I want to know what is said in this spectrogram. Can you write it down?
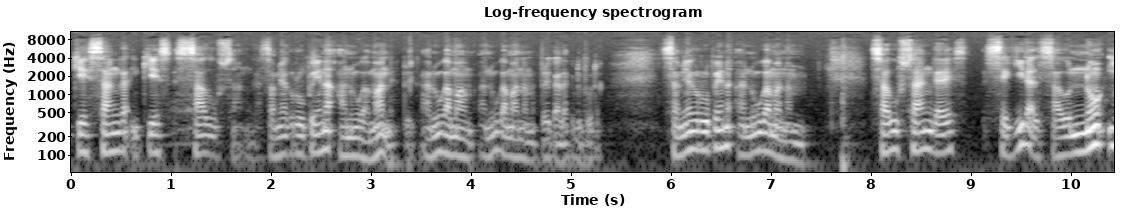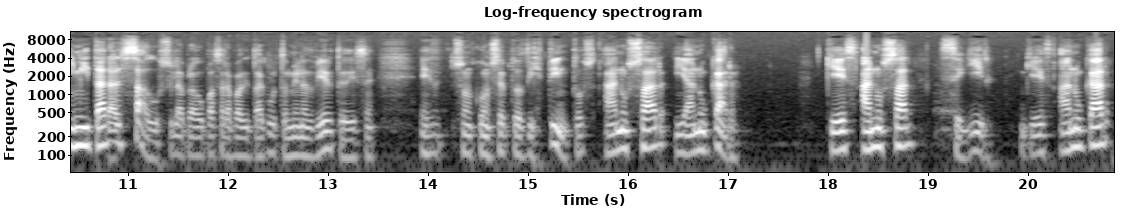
qué es sangha y qué es sadhu sangha? Samyak Rupena Anugaman, explica. Anugaman, Anugamanam explica la escritura. Samyak Rupena Anugamanam. Sadhu sangha es seguir al sadhu, no imitar al sadhu. Si la Prabhupada Sarapatitakur también advierte, dice, son conceptos distintos, anusar y anukar. ¿Qué es anusar? Seguir. ¿Qué es anukar?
